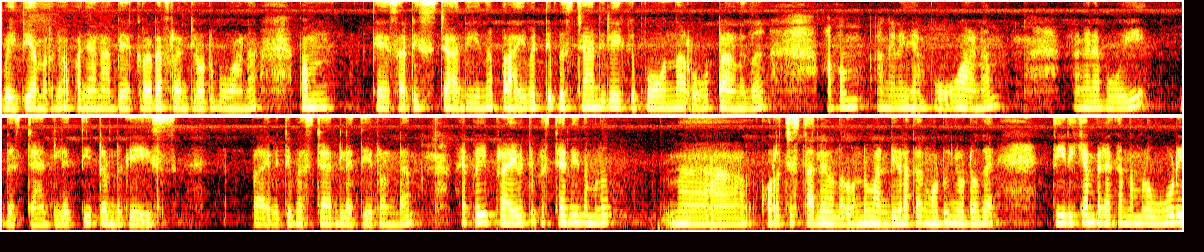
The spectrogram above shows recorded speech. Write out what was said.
വെയിറ്റ് ചെയ്യാൻ പറഞ്ഞു. അപ്പോൾ ഞാൻ ആ ബേക്കറിയുടെ ഫ്രണ്ടിലോട്ട് പോവാണ്. അപ്പം K S R T C സ്റ്റാൻഡിൽ നിന്ന് പ്രൈവറ്റ് ബസ് സ്റ്റാൻഡിലേക്ക് പോകുന്ന റൂട്ടാണിത് അപ്പം അങ്ങനെ ഞാൻ പോവാണ്. അങ്ങനെ പോയി ബസ് സ്റ്റാൻഡിലെത്തിയിട്ടുണ്ട് കേസ് പ്രൈവറ്റ് ബസ് സ്റ്റാൻഡിൽ എത്തിയിട്ടുണ്ട് അപ്പോൾ ഈ പ്രൈവറ്റ് ബസ് സ്റ്റാൻഡിൽ നമ്മൾ കുറച്ച് സ്ഥലമേ ഉള്ളതുകൊണ്ട് വണ്ടികളൊക്കെ അങ്ങോട്ടും ഇങ്ങോട്ടും ഒക്കെ തിരിക്കുമ്പോഴൊക്കെ നമ്മൾ ഓടി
